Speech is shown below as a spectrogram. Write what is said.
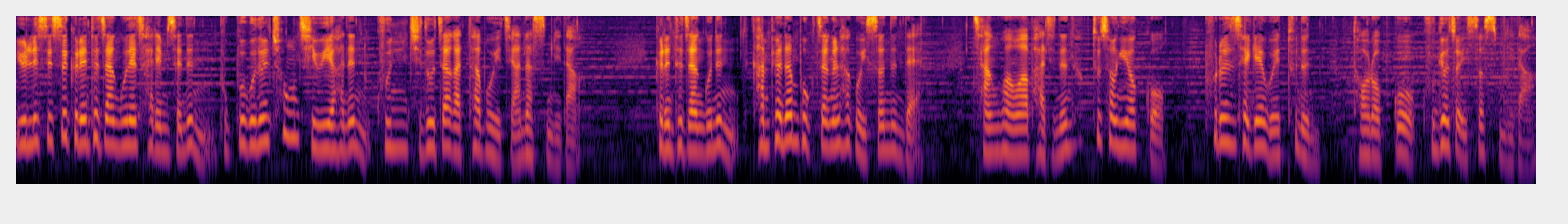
율리시스 그랜트 장군의 차림새는 북부군을 총지휘하는 군 지도자 같아 보이지 않았습니다. 그랜트 장군은 간편한 복장을 하고 있었는데 장화와 바지는 흑투성이었고 푸른색의 외투는 더럽고 구겨져 있었습니다.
